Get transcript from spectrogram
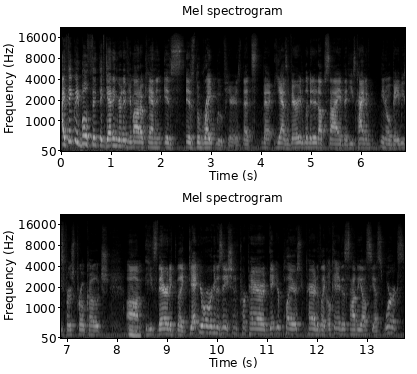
I think we both think that getting rid of Yamato Cannon is is the right move here. Is that's that he has a very limited upside. That he's kind of you know baby's first pro coach. Um, mm-hmm. He's there to like get your organization prepared, get your players prepared. Of like, okay, this is how the LCS works.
